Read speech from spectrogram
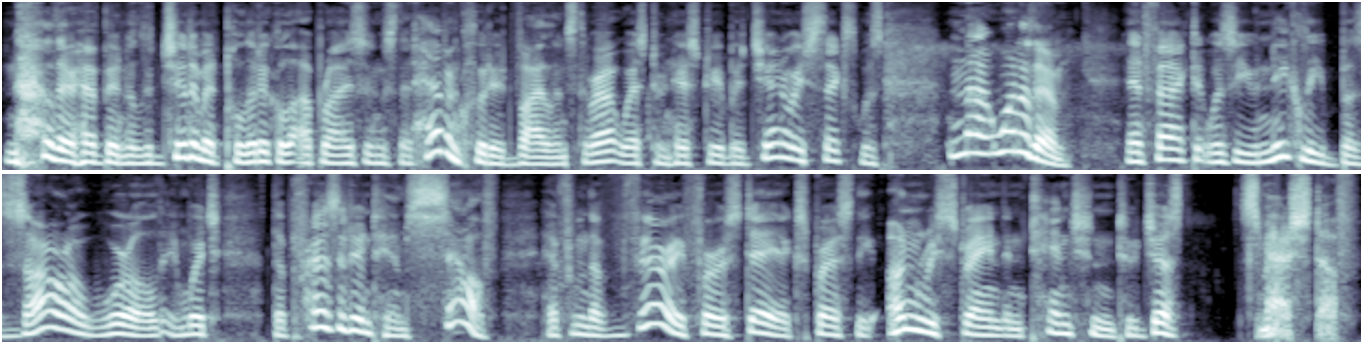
Now, there have been legitimate political uprisings that have included violence throughout Western history, but January 6th was not one of them. In fact, it was a uniquely bizarre world in which the president himself had from the very first day expressed the unrestrained intention to just smash stuff.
